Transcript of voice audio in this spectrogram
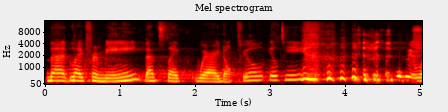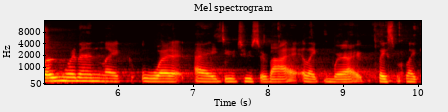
that like for me that's like where i don't feel guilty. If it was more than like what i do to survive like where i place like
